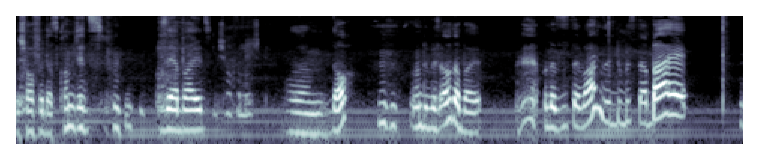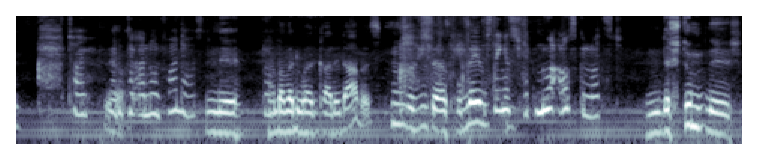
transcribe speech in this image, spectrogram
Ich hoffe, das kommt jetzt sehr bald. Ich hoffe nicht. Ähm, doch. Und du bist auch dabei. Und das ist der Wahnsinn. Du bist dabei. Ah, toll. Weil Ja. du keine anderen Freunde hast. Nee. Doch. Aber weil du halt gerade da bist. Hm, Das ist ja das Problem. Das Ding ist, ich werde nur ausgenutzt. Hm, Das stimmt nicht.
